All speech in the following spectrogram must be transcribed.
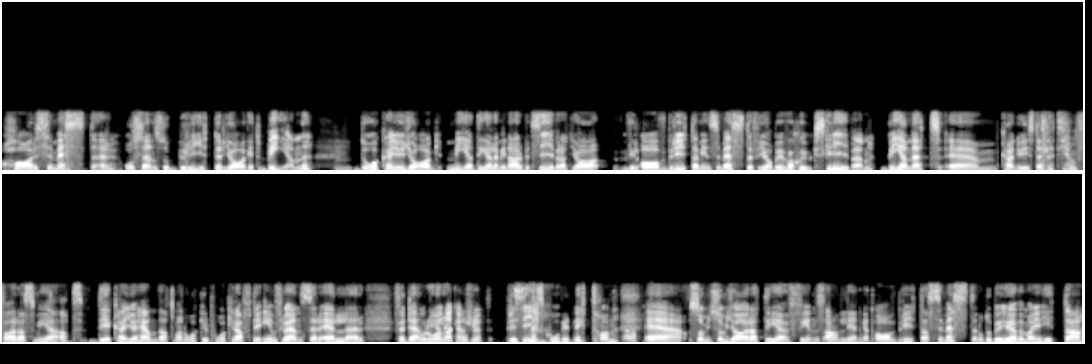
har semester och sen så bryter jag ett ben, mm. då kan ju jag meddela min arbetsgivare att jag vill avbryta min semester för jag behöver vara sjukskriven. Benet eh, kan ju istället jämföras med att det kan ju hända att man åker på kraftiga influenser eller för den Corona delen kanske? Precis, covid-19. Ja. Eh, som, som gör att det finns anledning att avbryta semestern och då behöver man ju hitta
